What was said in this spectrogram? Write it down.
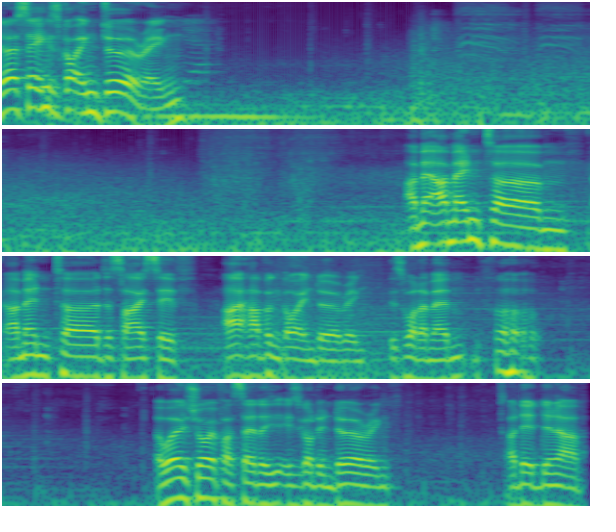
Did I say he's got Enduring? Yeah. I meant, I meant, um, I meant, uh, decisive. I haven't got enduring, is what I meant. I wasn't sure if I said he's got enduring. I did, didn't I?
